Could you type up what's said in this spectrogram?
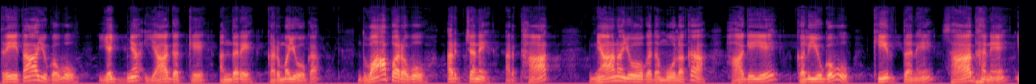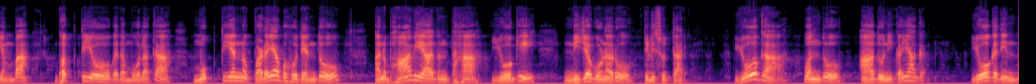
ತ್ರೇತಾಯುಗವು ಯಜ್ಞ ಯಾಗಕ್ಕೆ ಅಂದರೆ ಕರ್ಮಯೋಗ, ದ್ವಾಪರವು ಅರ್ಚನೆ, ಅರ್ಥಾತ್ ಜ್ಞಾನಯೋಗದ ಮೂಲಕ ಹಾಗೆಯೇ ಕಲಿಯುಗವು ಕೀರ್ತನೆ, ಸಾಧನೆ ಎಂಬ ಭಕ್ತಿಯೋಗದ ಮೂಲಕ ಮುಕ್ತಿಯನ್ನು ಪಡೆಯಬಹುದೆಂದು ಅನುಭಾವಿಯಾದಂತಹ ಯೋಗಿ ನಿಜಗುಣರು ತಿಳಿಸುತ್ತಾರೆ. ಯೋಗ ಒಂದು ಆಧುನಿಕ ಯಾಗ. ಯೋಗದಿಂದ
